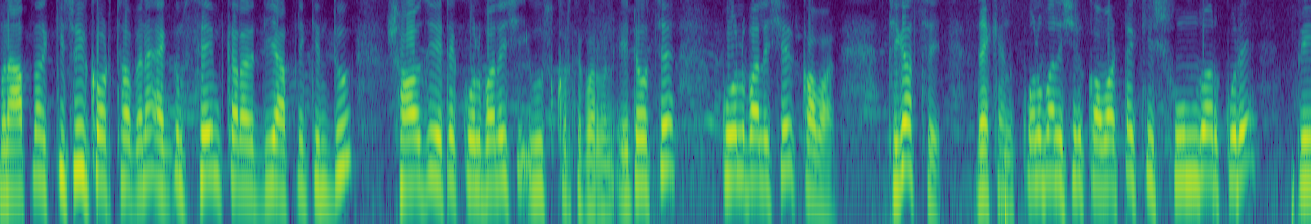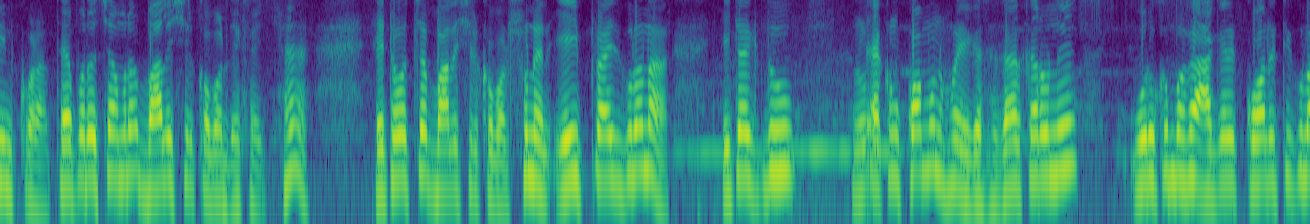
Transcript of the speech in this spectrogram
মানে আপনার কিছুই করতে হবে না, একদম সেম কালার দিয়ে আপনি কিন্তু সহজেই এটা কোল বালিশ ইউজ করতে পারবেন। এটা হচ্ছে কোল বালিশের কভার। ঠিক আছে? দেখেন, কোল বালিশের কভারটা কি সুন্দর করে প্রিন্ট করা। তারপরে হচ্ছে আমরা বালিশের কভার দেখাই হ্যাঁ? এটা হচ্ছে বালিশের কভার। শুনেন, এই প্রাইসগুলো না, এটা একটু এখন কমন হয়ে গেছে, যার কারণে ওরকমভাবে আগের কোয়ালিটিগুলো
